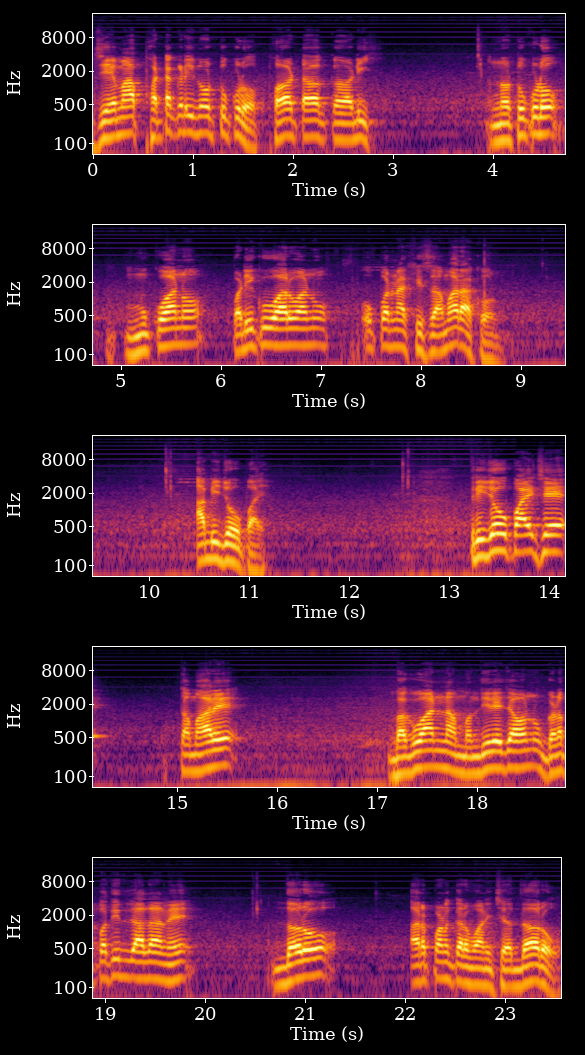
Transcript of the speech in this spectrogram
જેમાં ફટકડીનો ટુકડો, ફટકડી નો ટુકડો મૂકવાનો, પડીકું વારવાનું, ઉપરના ખિસ્સામાં રાખવાનું. આ બીજો ઉપાય. ત્રીજો ઉપાય છે, તમારે ભગવાનના મંદિરે જવાનું, ગણપતિ દાદાને દરો અર્પણ કરવાની છે, દરો.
